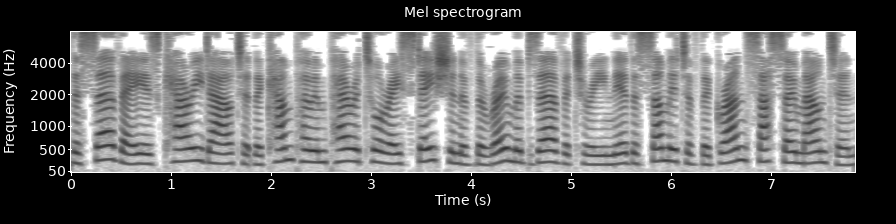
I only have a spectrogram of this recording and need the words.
The survey is carried out at the Campo Imperatore station of the Rome Observatory near the summit of the Gran Sasso mountain,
